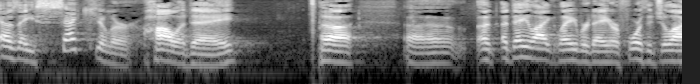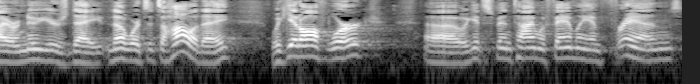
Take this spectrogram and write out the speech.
as a secular holiday, uh, uh, a, a, day like Labor Day or Fourth of July or New Year's Day? In other words, it's a holiday. We get off work, uh, we get to spend time with family and friends,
